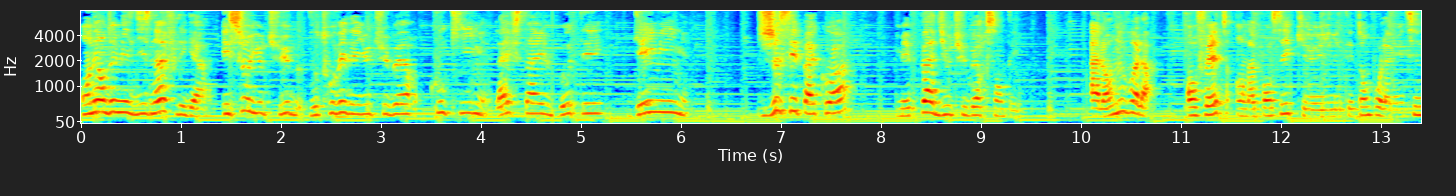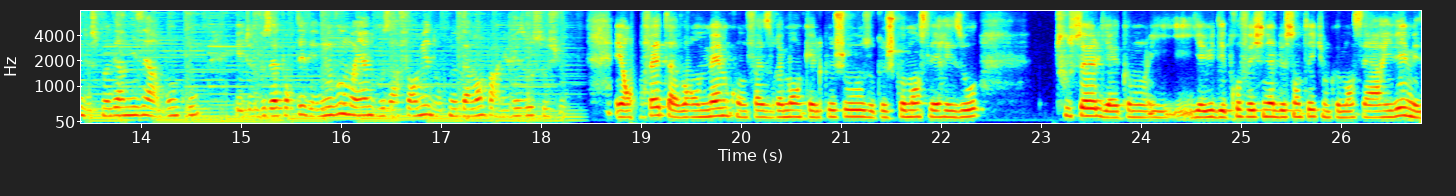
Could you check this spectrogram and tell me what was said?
On est en 2019 les gars, et sur YouTube, vous trouvez des youtubeurs cooking, lifestyle, beauté, gaming, je sais pas quoi, mais pas de youtubeurs santé. Alors nous voilà. En fait, on a pensé qu'il était temps pour la médecine de se moderniser un bon coup et de vous apporter des nouveaux moyens de vous informer, donc notamment par les réseaux sociaux. Et en fait, avant même qu'on fasse vraiment quelque chose ou que je commence les réseaux, tout seul, il y, a, il y a eu des professionnels de santé qui ont commencé à arriver, mais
